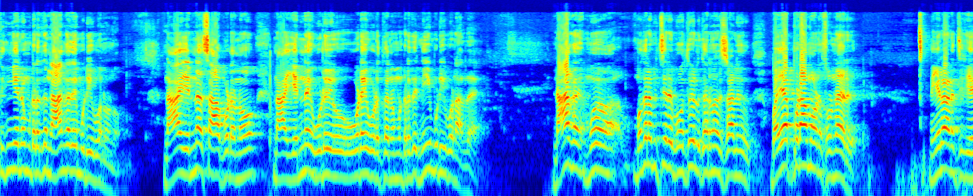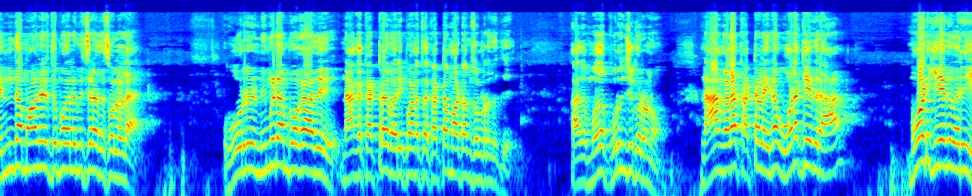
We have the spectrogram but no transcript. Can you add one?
திங்கணுன்றது நாங்கள் தான் முடிவு பண்ணணும். நான் என்ன சாப்பிடணும்? நான் என்ன உடை உடை உடுத்தணுன்றது நீ முடிவு பண்ணாத. நாங்கள் மு முதலமைச்சர் முத்துவேல் கருணாநிதி ஸ்டாலின் பயப்படாமல் ஒன்று சொன்னார். நீங்களாம் நினச்சி எந்த மாநிலத்து முதலமைச்சர் அதை சொல்லலை. ஒரு நிமிடம் போகாது. நாங்கள் கட்டுற வரி பணத்தை கட்ட மாட்டோம்னு சொல்கிறதுக்கு அதை முத புரிஞ்சுக்கிறணும். நாங்களாம் கட்டலைன்னா உனக்கு எதிரா? மோடிக்கு ஏது வரி?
